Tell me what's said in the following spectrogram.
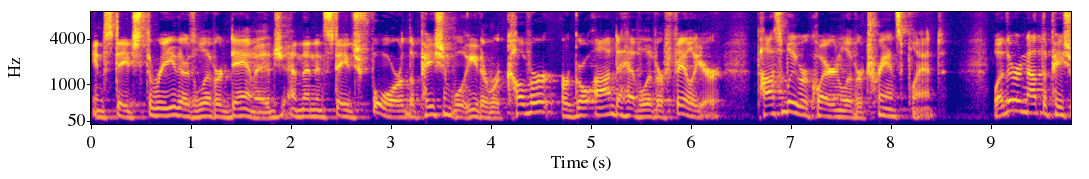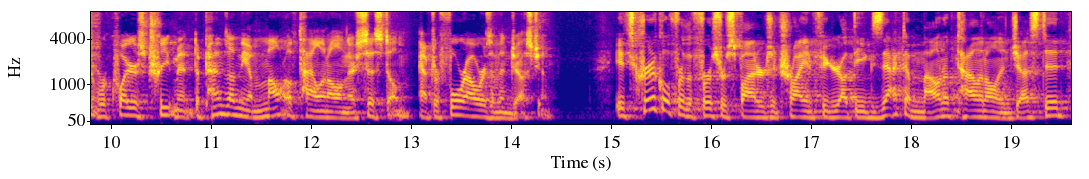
In stage three, there's liver damage, and then in stage four, the patient will either recover or go on to have liver failure, possibly requiring liver transplant. Whether or not the patient requires treatment depends on the amount of Tylenol in their system after four hours of ingestion. It's critical for the first responder to try and figure out the exact amount of Tylenol ingested,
